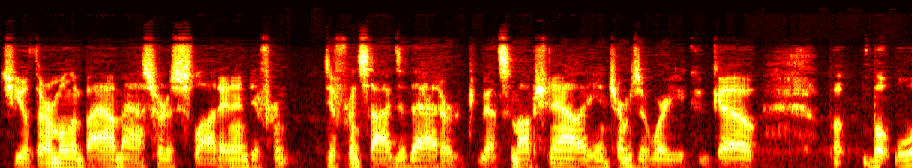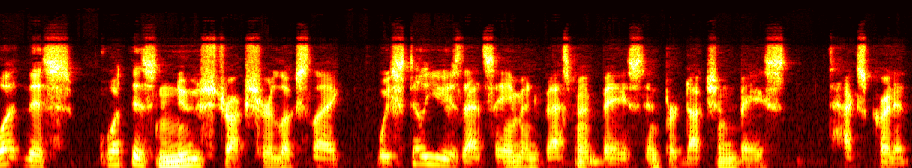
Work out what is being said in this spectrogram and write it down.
geothermal and biomass sort of slot in in different different sides of that, or got some optionality in terms of where you could go. But but what this what this new structure looks like, we still use that same investment based and production based tax credit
